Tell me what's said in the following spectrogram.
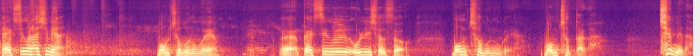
백스윙을 하시면 멈춰보는 거예요. 네, 백스윙을 올리셔서 멈춰보는 거예요. 멈췄다가 칩니다.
